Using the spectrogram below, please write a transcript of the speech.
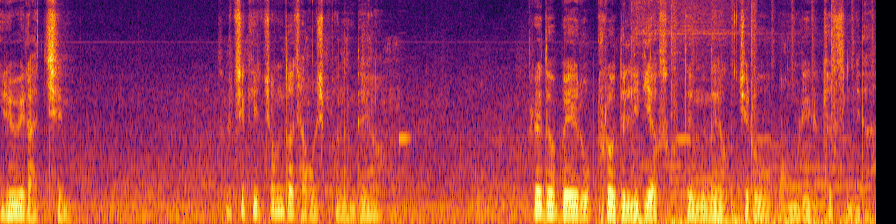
일요일 아침. 솔직히 좀 더 자고 싶었는데요. 그래도 매일 5% 늘리기 약속 때문에 억지로 몸을 일으켰습니다.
